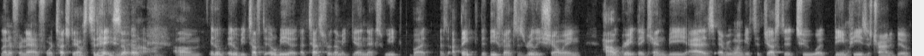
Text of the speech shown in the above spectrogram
Leonard Fournette had four touchdowns today, so um, it'll it'll be tough. To, it'll be a, a, test for them again next week. But as I think the defense is really showing how great they can be as everyone gets adjusted to what Dean Pees is trying to do.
